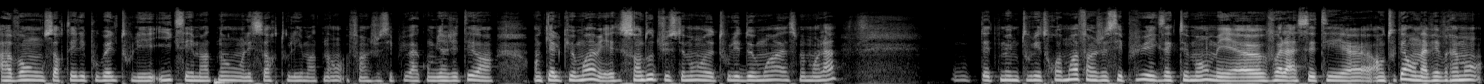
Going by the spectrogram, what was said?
avant, on sortait les poubelles tous les X et maintenant on les sort tous les maintenant. Enfin, je sais plus à combien j'étais en, en quelques mois, mais sans doute justement euh, tous les deux mois à ce moment-là, ou peut-être même tous les trois mois. Enfin, je sais plus exactement, mais euh, voilà, c'était. euh, en tout cas, on avait vraiment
